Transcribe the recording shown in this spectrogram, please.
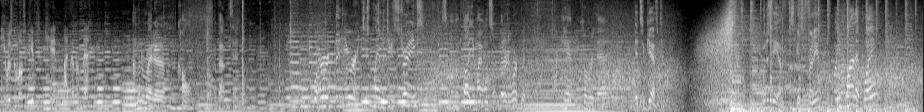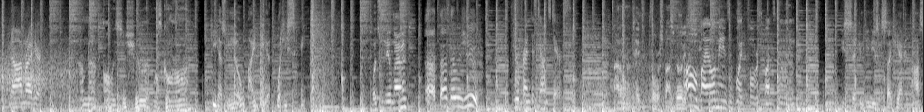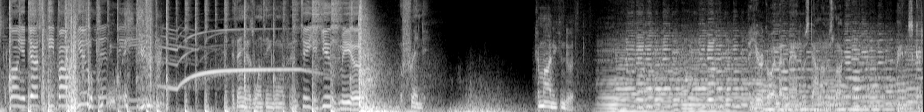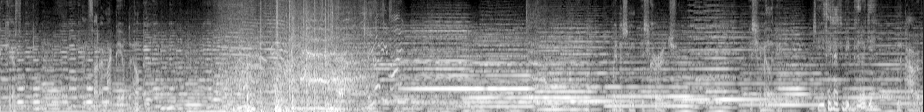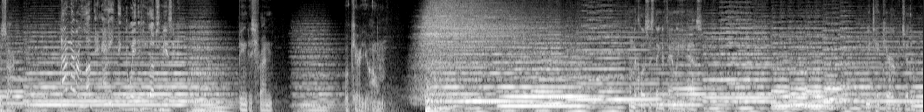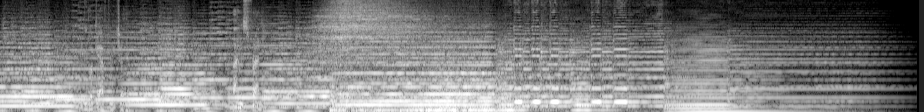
He was the most gifted kid I've ever met. I'm gonna write a column about Nathaniel. People heard that you were just playing with two strings. Some of them thought you might want something better to work with. I can't cover that. It's a gift. What does he have? Schizophrenia? Oh, you flying that plane? No, I'm right here. I'm not always so sure what's going on. He has no idea what he's saying. What's with Neil Diamond? Uh, I thought that was you. Your friend is downstairs. I don't want to take full responsibility. Oh, by all means, avoid full responsibility. He's sick and he needs a psychiatric hospital. Oh, you just keep on Don't put me using away. Nathaniel has one thing going for him. till you use me up. A friend. Come on, you can do it. Was down on his luck. Man, he's got a gift. I thought I might be able to help him. Are you out of your mind? Witnessing his courage, his humility, Do you think I could be good again? and the power of his art. I've never loved anything the way that he loves music. Being his friend will carry you home. I'm his friend.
